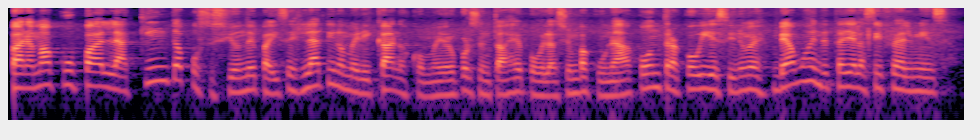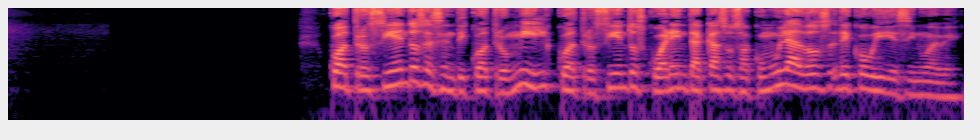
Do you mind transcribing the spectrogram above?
Panamá ocupa la quinta posición de países latinoamericanos con mayor porcentaje de población vacunada contra COVID-19. Veamos en detalle las cifras del MINSA. 464.440 casos acumulados de COVID-19,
